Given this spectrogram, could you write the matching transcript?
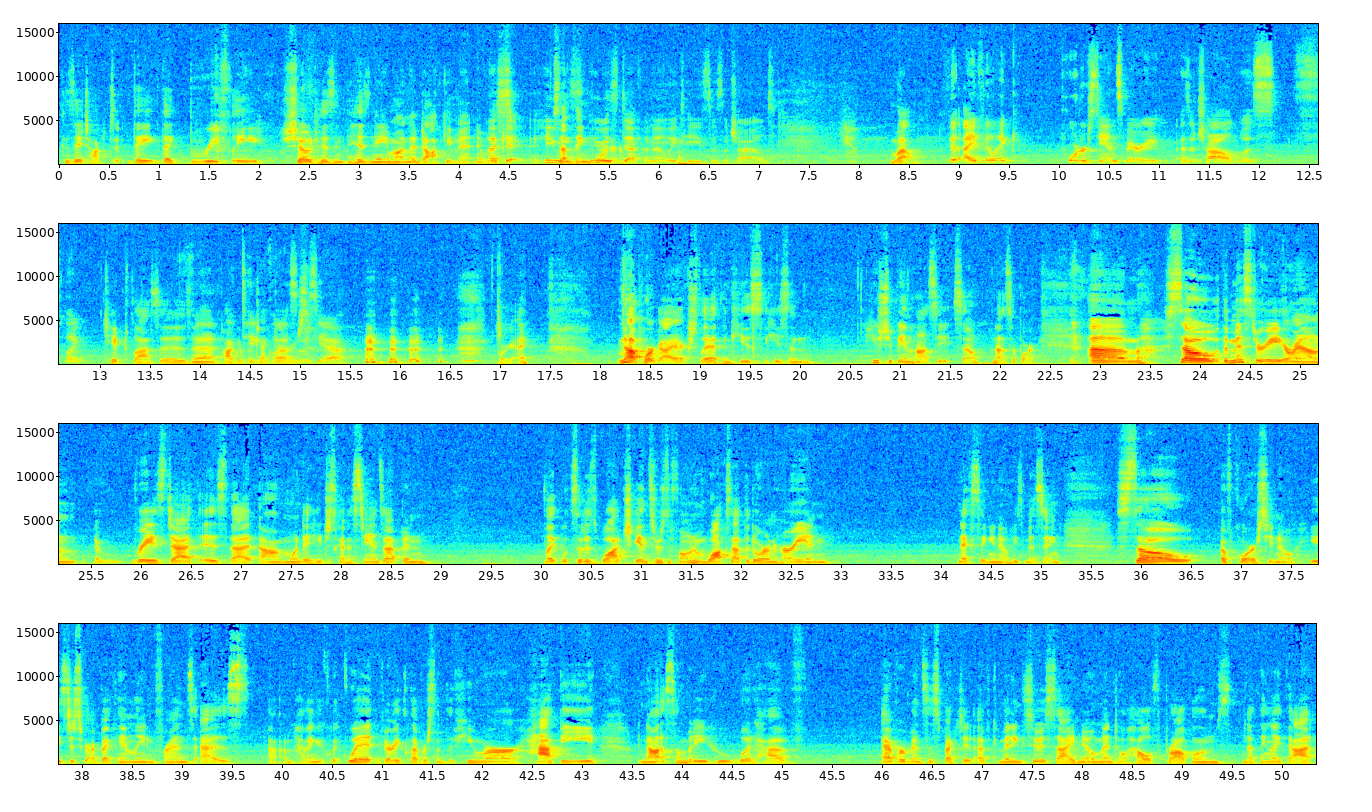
because they talked. They like briefly showed his his name on a document. It was Like it, he was, something he was definitely teased as a child. Well, I feel, I feel like Porter Stansberry as a child was like taped glasses and pocket tape protectors. Glasses, yeah. poor guy. Not poor guy, actually. I think he's he's in he should be in the hot seat, so not so poor. Um, so the mystery around Rey's death is that um, one day he just kind of stands up and like looks at his watch, answers the phone, and walks out the door in a hurry, and next thing you know, he's missing. So of course, you know he's described by family and friends as um, having a quick wit, very clever sense of humor, happy, not somebody who would have ever been suspected of committing suicide, no mental health problems, nothing like that.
